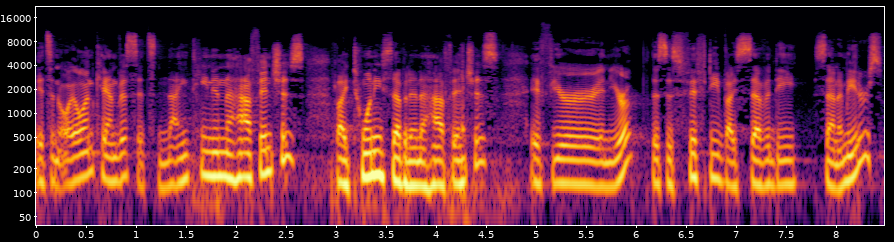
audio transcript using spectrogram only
It's an oil on canvas. It's 19 and a half inches by 27 and a half inches. If you're in Europe, this is 50 by 70 centimeters.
